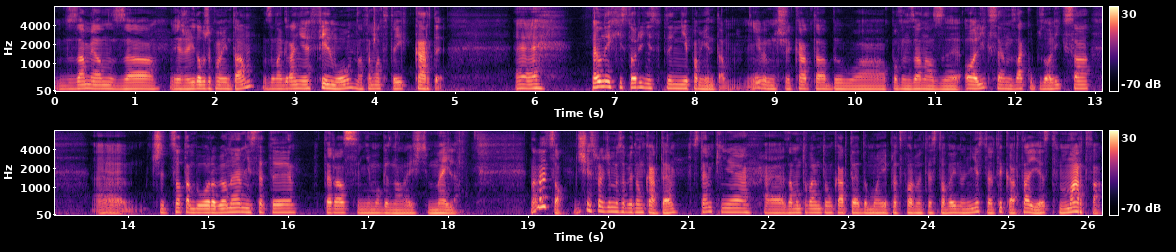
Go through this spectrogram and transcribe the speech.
w zamian za, jeżeli dobrze pamiętam, za nagranie filmu na temat tej karty. E, Pełnej historii niestety nie pamiętam. Nie wiem, czy karta była powiązana z OLX-em, zakup z OLX-a, e, czy co tam było robione. Niestety teraz nie mogę znaleźć maila. No ale co? Dzisiaj sprawdzimy sobie tą kartę. Wstępnie e, zamontowałem tą kartę do mojej platformy testowej. No niestety karta jest martwa.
